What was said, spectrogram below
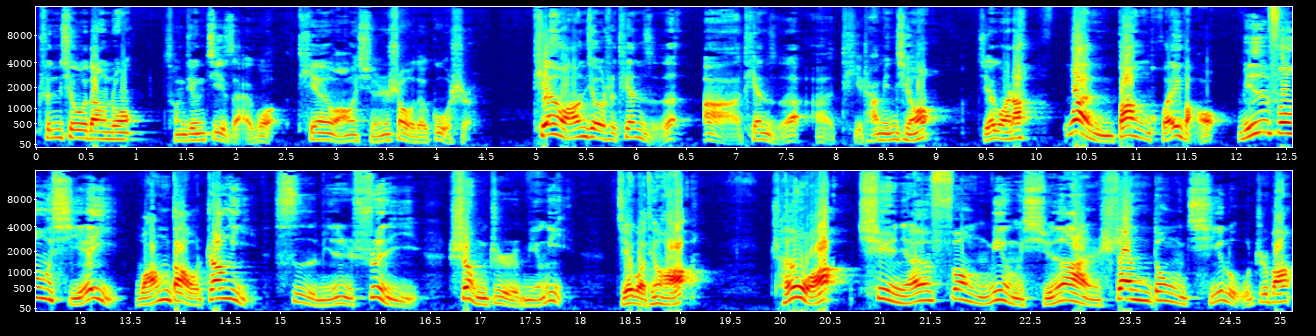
春秋当中曾经记载过天王巡狩的故事。天王就是天子啊，天子啊，体察民情，结果呢万邦怀宝，民风协议，王道彰义，四民顺义，圣治明义。结果挺好。臣我去年奉命巡按山东齐鲁之邦，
